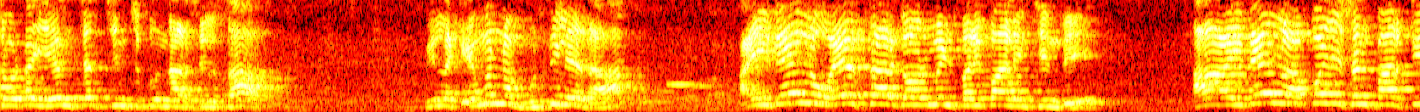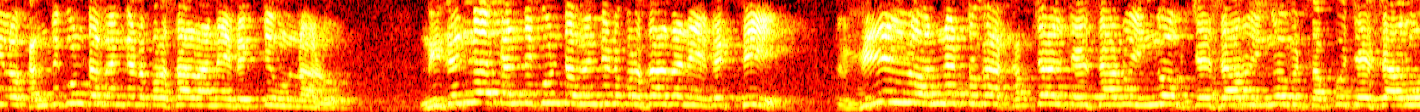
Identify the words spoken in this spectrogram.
చోట ఏం చర్చించుకున్నారు తెలుసా? వీళ్ళకేమన్నా బుద్ధి లేదా? ఐదేళ్ళు వైఎస్ఆర్ గవర్నమెంట్ పరిపాలించింది. ఆ ఐదేళ్ళు అపోజిషన్ పార్టీలో కందికుంట వెంకట ప్రసాద్ అనే వ్యక్తి ఉన్నాడు. నిజంగా కందికుంట వెంకట ప్రసాద్ అనే వ్యక్తి వీళ్ళు అన్నట్టుగా కబ్జాలు చేశాడు ఇంకొకటి చేశారు ఇంకొకటి తప్పు చేశారు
